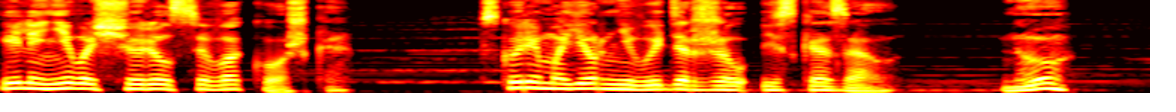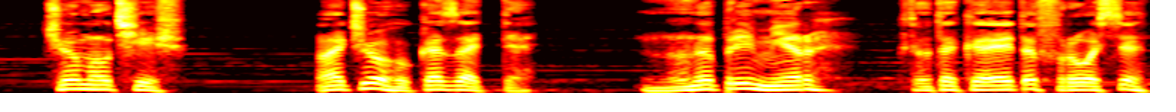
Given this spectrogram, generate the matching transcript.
и лениво щурился в окошко. Вскоре майор не выдержал и сказал. «Ну, чё молчишь? А чё указать-то? Ну, например, кто такая эта Фрося,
